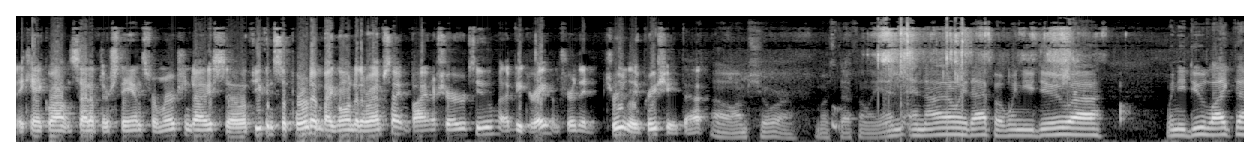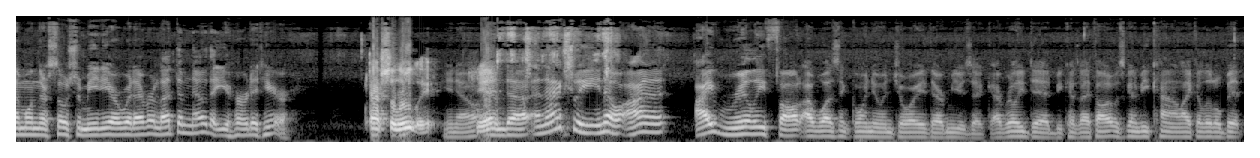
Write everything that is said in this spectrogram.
They can't go out and set up their stands for merchandise. So if you can support them by going to their website and buying a shirt or two, that'd be great. I'm sure they'd truly appreciate that. Oh, I'm sure, most definitely. And and not only that, but when you do uh, when you do like them on their social media or whatever, let them know that you heard it here. Absolutely. You know, Yeah. and uh, and actually, you know, I I really thought I wasn't going to enjoy their music. I really did because I thought it was going to be kind of like a little bit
